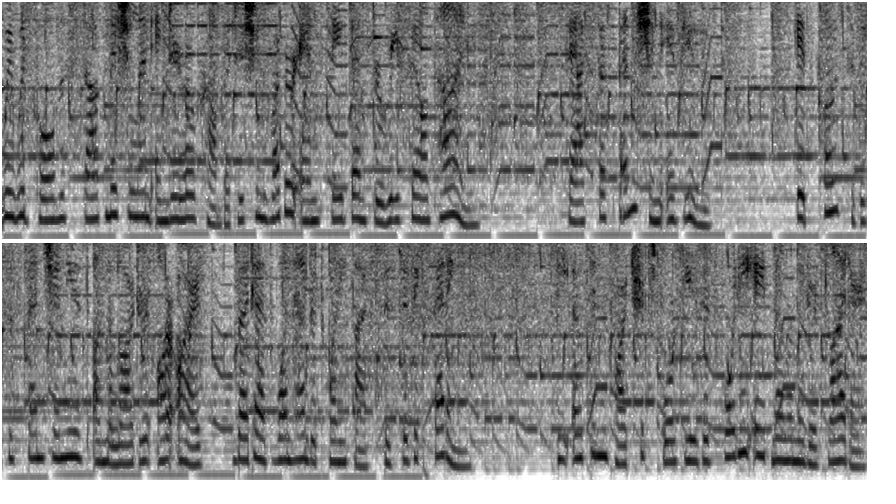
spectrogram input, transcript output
We would pull the stock Michelin Enduro competition rubber and save them for resale time. Sachs suspension is used. It's close to the suspension used on the larger RRs, but has 125 specific settings. The open cartridge fork uses 48mm sliders.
